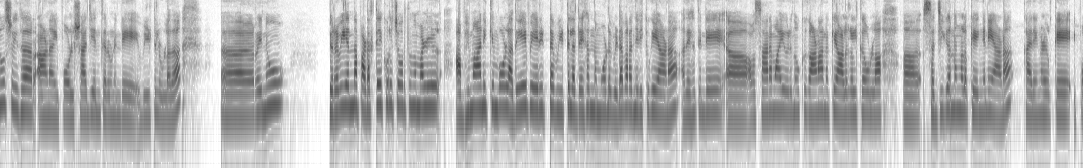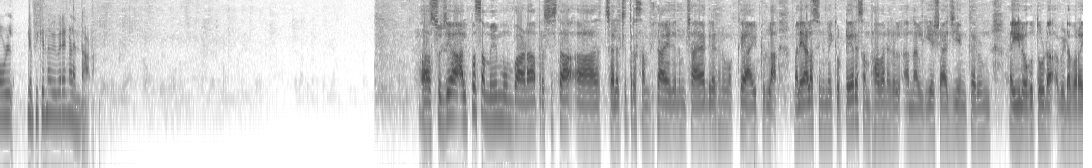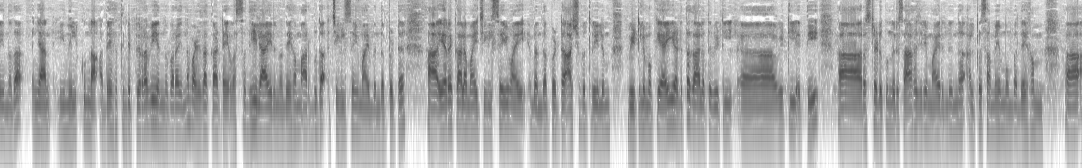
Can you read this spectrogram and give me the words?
റിനു ശ്രീധർ ആണ് ഇപ്പോൾ ഷാജിയൻ കരുണിന്റെ വീട്ടിലുള്ളത്. റിനു പിറവി എന്ന പടത്തെക്കുറിച്ച് ഓർത്ത് നമ്മൾ അഭിമാനിക്കുമ്പോൾ അതേ പേരിട്ട വീട്ടിൽ അദ്ദേഹം നമ്മോട് വിട പറഞ്ഞിരിക്കുകയാണ്. അദ്ദേഹത്തിന്റെ അവസാനമായി ഒരു നോക്ക് കാണാനൊക്കെ ആളുകൾക്ക് ഉള്ള സജ്ജീകരണങ്ങളൊക്കെ എങ്ങനെയാണ്? കാര്യങ്ങളൊക്കെ ഇപ്പോൾ ലഭിക്കുന്ന വിവരങ്ങൾ എന്താണ്? സുജയ അല്പസമയം മുമ്പാണ് പ്രശസ്ത ചലച്ചിത്ര സംവിധായകനും ഛായാഗ്രഹനും ഒക്കെ ആയിട്ടുള്ള മലയാള സിനിമയ്ക്ക് ഒട്ടേറെ സംഭാവനകൾ നൽകിയ ഷാജി എൻ കരുൺ ഈ ലോകത്തോട് വിട പറയുന്നത്. ഞാൻ ഈ നിൽക്കുന്ന അദ്ദേഹത്തിന്റെ പിറവി എന്ന് പറയുന്ന വഴുതക്കാട്ടെ വസതിയിലായിരുന്നു അദ്ദേഹം അർബുദ ചികിത്സയുമായി ബന്ധപ്പെട്ട് ഏറെക്കാലമായി ചികിത്സയുമായി ബന്ധപ്പെട്ട് ആശുപത്രിയിലും വീട്ടിലുമൊക്കെയായി. അടുത്ത കാലത്ത് വീട്ടിൽ വീട്ടിൽ എത്തി റെസ്റ്റ് എടുക്കുന്ന ഒരു സാഹചര്യമായിരുന്നു. ഇന്ന് അല്പസമയം മുമ്പ് അദ്ദേഹം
